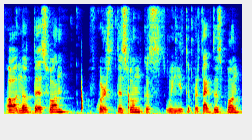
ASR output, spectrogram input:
Oh, not this one, of course this one, because we need to protect this pawn.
